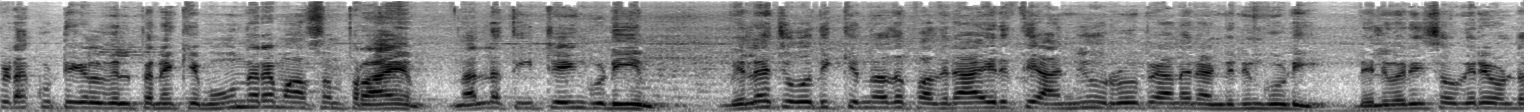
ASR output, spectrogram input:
പിടക്കുട്ടികൾ വിൽപ്പനയ്ക്ക് മൂന്നര മാസം പ്രായം നല്ല തീറ്റയും കുടിയും. വില ചോദിക്കുന്നത് പതിനായിരത്തി അഞ്ഞൂറ് രൂപയാണ് രണ്ടിനും കൂടി. ഡെലിവറി സൗകര്യമുണ്ട്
